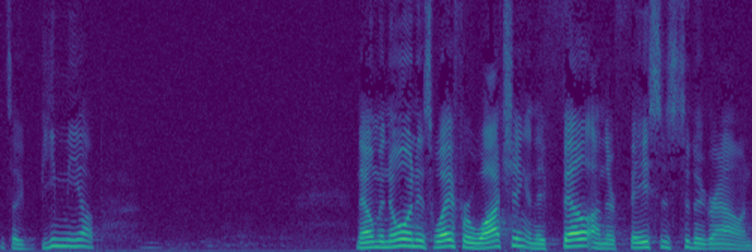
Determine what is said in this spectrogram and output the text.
It's like, beam me up. Now Manoah and his wife were watching, and they fell on their faces to the ground.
